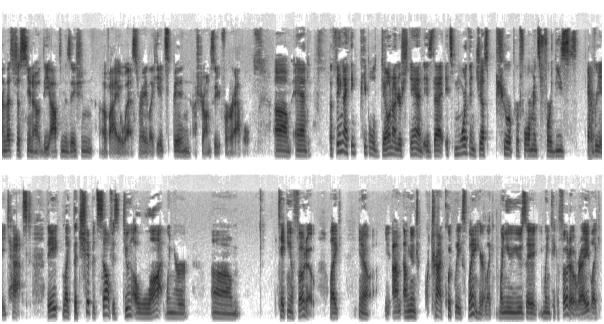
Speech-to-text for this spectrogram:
and that's just you know the optimization of iOS, right? Like it's been a strong suit for Apple. Um, and the thing I think people don't understand is that it's more than just pure performance for these everyday tasks. They like the chip itself is doing a lot when you're um, taking a photo. Like you know, I'm, I'm going to try to quickly explain here. Like when you use a when you take a photo, right? Like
